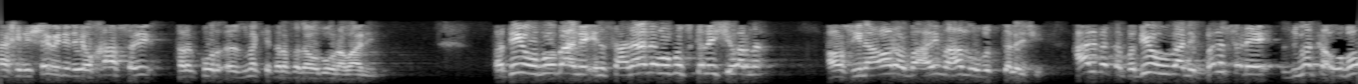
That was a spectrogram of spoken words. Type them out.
داخلي شوی دی یو خاص شوی تر کور زمکه طرف ته وبو رواني پتی وبو باندې انسانانه وبس کلی شي ورنه او سیناور او بایم هم وبس کلی شي البته په دې وبو باندې بل سړی زمکه وبو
